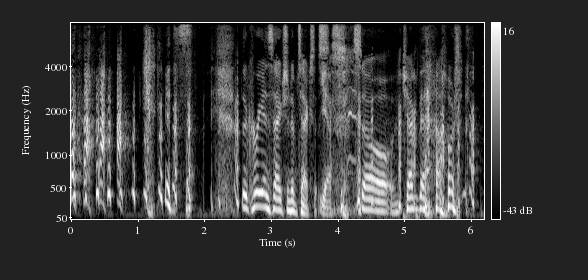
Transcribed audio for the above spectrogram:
it's the Korean section of Texas. Yes. So check that out.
